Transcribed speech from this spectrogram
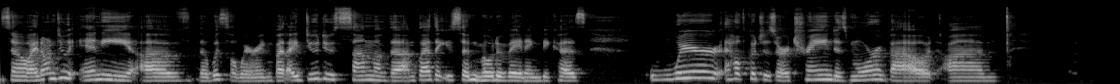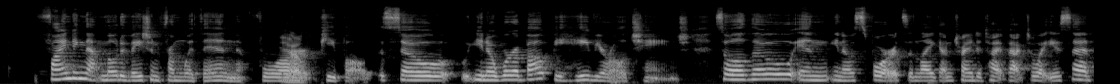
So i don't do any of the whistle wearing but i do do some of the i'm glad that you said motivating because where health coaches are trained is more about um, finding that motivation from within for yeah. people so you know we're about behavioral change so although in you know sports and like i'm trying to tie it back to what you said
